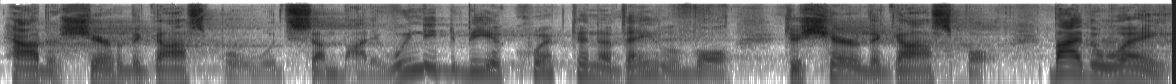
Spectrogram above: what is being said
how to share the gospel with somebody. We need to be equipped and available to share the gospel. By the way,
